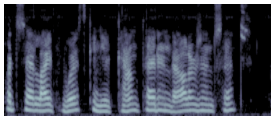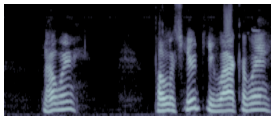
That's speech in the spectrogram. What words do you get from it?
What's their life worth? Can you count that in dollars and cents? No way. Pull a chute, you walk away.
